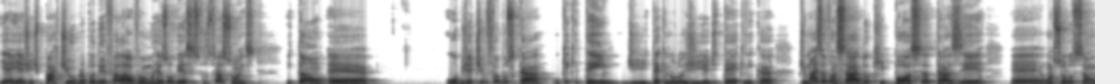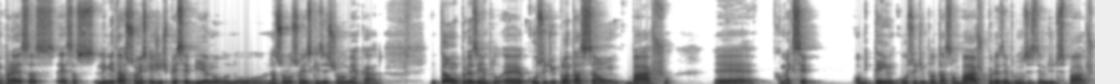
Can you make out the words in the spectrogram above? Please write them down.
E aí a gente partiu para poder falar, vamos resolver essas frustrações. Então, é, o objetivo foi buscar o que, que tem de tecnologia, de técnica, de mais avançado que possa trazer é, uma solução para essas, essas limitações que a gente percebia no, no, nas soluções que existiam no mercado. Então, por exemplo, é, custo de implantação baixo. É, como é que você obtém um custo de implantação baixo, por exemplo, num sistema de despacho?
